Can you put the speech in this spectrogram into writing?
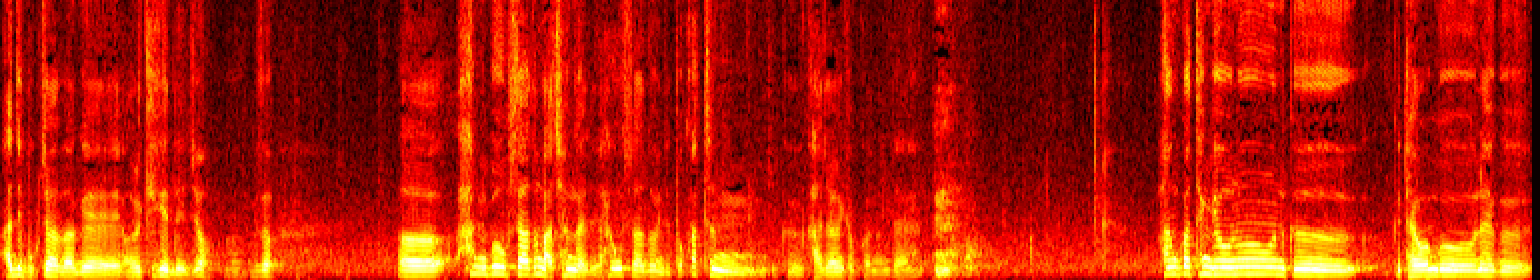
아주 복잡하게 얽히게 되죠. 그래서 어, 한국사도 마찬가지예요. 한국사도 이제 똑같은 그 과정을 겪었는데 한국 같은 경우는 그, 그 대원군의 그,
